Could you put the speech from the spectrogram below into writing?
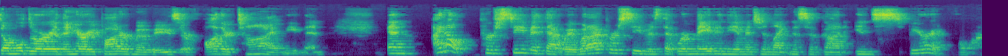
Dumbledore in the Harry Potter movies, or Father Time, even. And I don't perceive it that way. What I perceive is that we're made in the image and likeness of God in spirit form.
